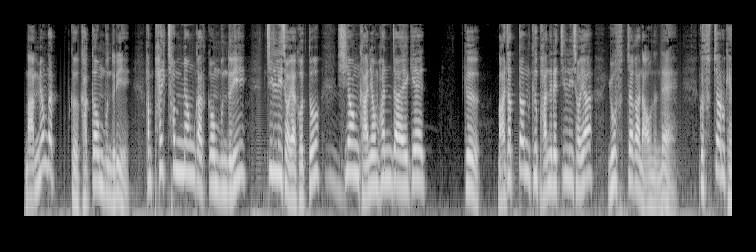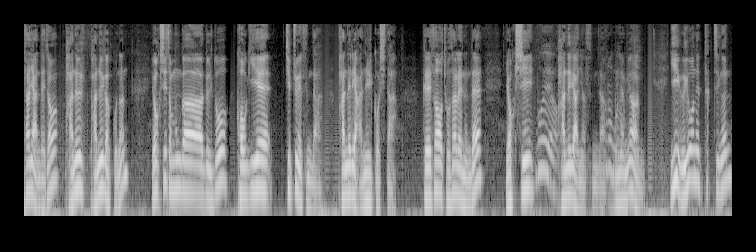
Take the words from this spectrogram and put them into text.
만 명 그 가까운 분들이 한 8천 명 가까운 분들이 찔리셔야 그것도 시형 간염 환자에게 그 맞았던 그 바늘에 찔리셔야 요 숫자가 나오는데 그 숫자로 계산이 안 되죠. 바늘 바늘 갖고는 역시 전문가들도 거기에 집중했습니다. 바늘이 아닐 것이다. 그래서 조사를 했는데 역시 뭐예요? 바늘이 아니었습니다. 그러면? 뭐냐면 이 의원의 특징은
